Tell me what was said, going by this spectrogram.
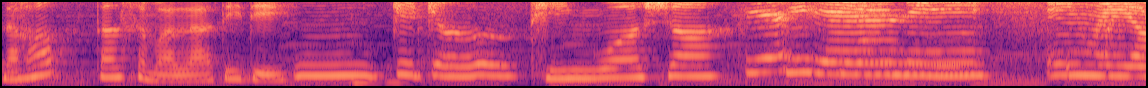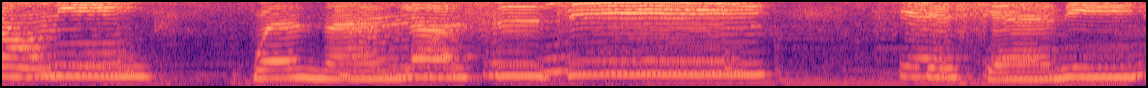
然后到什么了，弟弟？嗯，舅舅。听我说，谢谢你，因为有你，温暖了四季。谢谢你，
